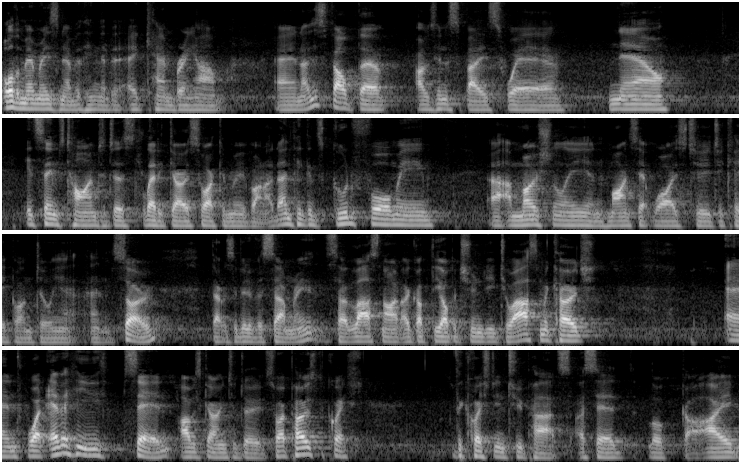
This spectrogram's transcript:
all the memories and everything that it, it can bring up. And I just felt that I was in a space where now it seems time to just let it go so I can move on. I don't think it's good for me uh, emotionally and mindset wise to, to keep on doing it. And so that was a bit of a summary. So last night I got the opportunity to ask my coach, and whatever he said, I was going to do. So I posed the question, the question in two parts. I said, Look, I,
